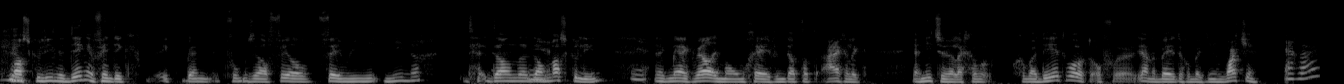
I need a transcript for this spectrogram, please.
masculine dingen, vind ik. Ik, ben, ik voel mezelf veel femininer dan, eh, dan Ja. masculien. Ja. En ik merk wel in mijn omgeving dat dat eigenlijk ja, niet zo heel erg ge- gewaardeerd wordt. Of eh, ja, dan ben je toch een beetje een watje. Echt waar?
